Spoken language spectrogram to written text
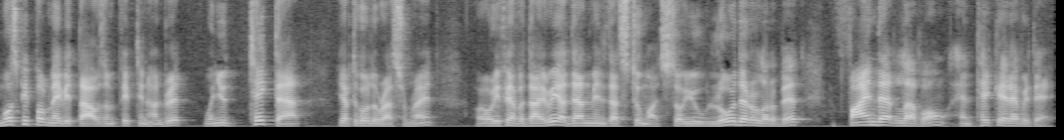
most people maybe 1000, 1500. When you take that, you have to go to the restroom, right? Or if you have a diarrhea, that means that's too much. So you lower that a little bit, find that level, and take it every day.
